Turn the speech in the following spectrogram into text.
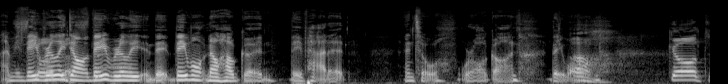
I mean, they really don't. They really they, they won't know how good they've had it until we're all gone. They won't. Oh. God.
